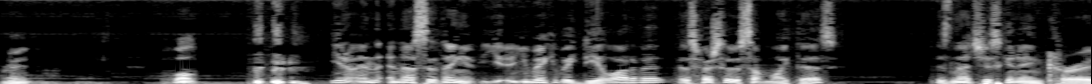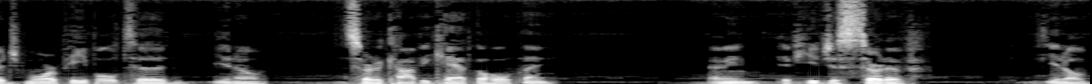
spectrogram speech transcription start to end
Right. Well, you know, and and that's the thing. You, you make a big deal out of it, especially with something like this. Isn't that just going to encourage more people to, you know, sort of copycat the whole thing? I mean, if you just sort of, you know,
